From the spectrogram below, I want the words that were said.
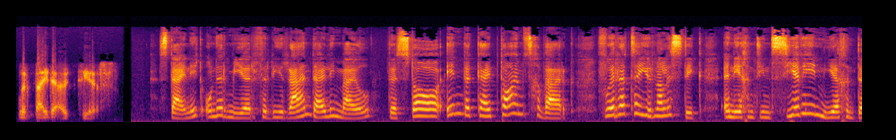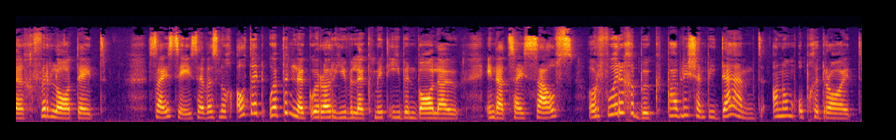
oor beide outeurs. Stein het onder meer vir die Rand Daily Mail, The Star en The Cape Times gewerk voordat sy journalistiek in 1997 verlaat het. Sy sê sy was nog altyd openlik oor haar huwelik met Eben Barlow en dat sy selfs haar vorige boek Publish and Be Damned aan hom opgedraai het.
